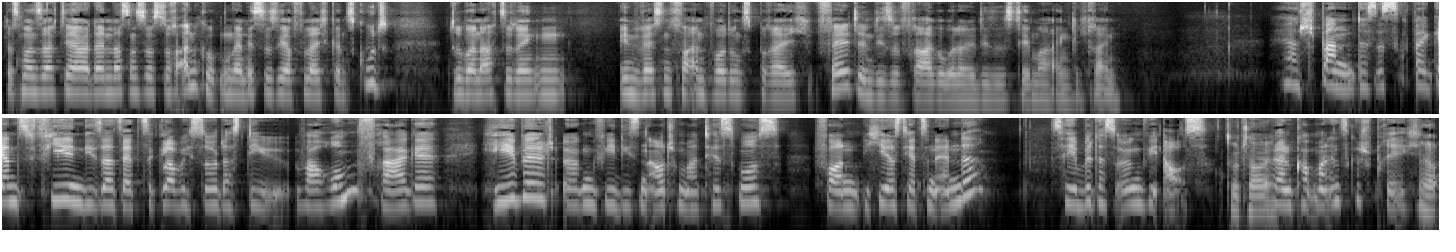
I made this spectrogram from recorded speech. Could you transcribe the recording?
dass man sagt, ja, dann lass uns das doch angucken. Dann ist es ja vielleicht ganz gut, drüber nachzudenken, in wessen Verantwortungsbereich fällt denn diese Frage oder dieses Thema eigentlich rein. Ja, spannend. Das ist bei ganz vielen dieser Sätze, glaube ich, so, dass die Warum-Frage hebelt irgendwie diesen Automatismus von hier ist jetzt ein Ende. Es hebelt das irgendwie aus. Total. Und dann kommt man ins Gespräch. Ja.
